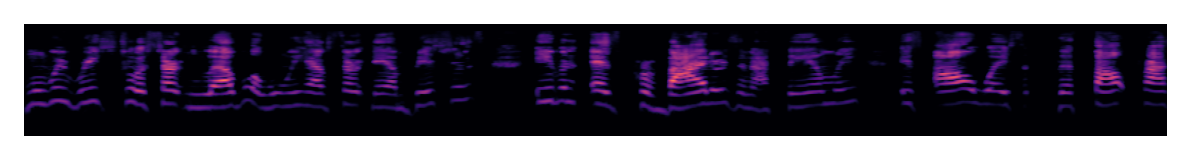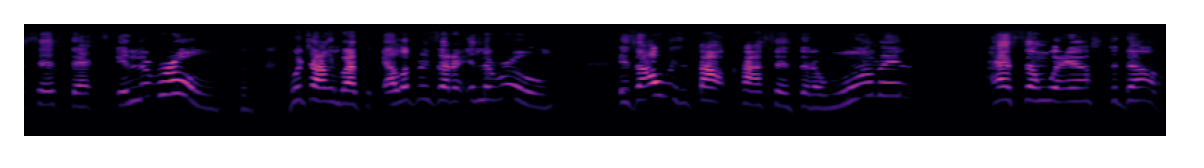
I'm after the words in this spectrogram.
when we reach to a certain level, when we have certain ambitions, even as providers in our family, it's always the thought process that's in the room. We're talking about the elephants that are in the room. It's always a thought process that a woman has somewhere else to go.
